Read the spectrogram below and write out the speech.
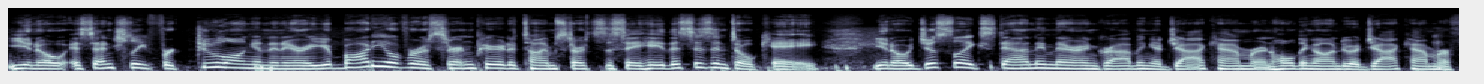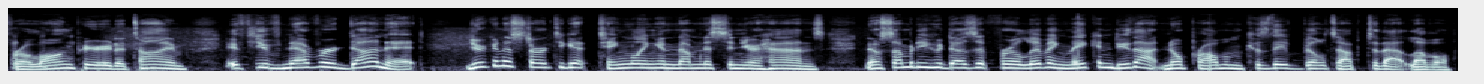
you know, essentially for too long in an area, your body over a certain period of time starts to say, hey, this isn't okay. You know, just like standing there and grabbing a jackhammer and holding on to a jackhammer for a long period of time, if you've never done it, you're going to start to get tingling and numbness in your hands. Now, somebody who does it for a living, they can do that, no problem, because they've built up to that level.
